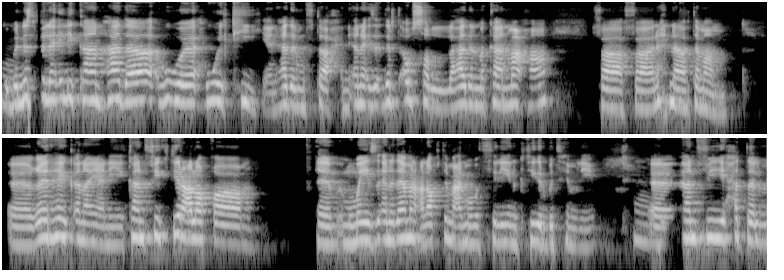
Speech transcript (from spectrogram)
وبالنسبة لي كان هذا هو هو ال key يعني هذا المفتاح اني أنا إذا قدرت أوصل لهذا المكان معها ف... فنحن تمام آه، غير هيك أنا يعني كان في كتير علاقة آه، مميزه أنا دائما علاقتي مع الممثلين كتير بتهمني. آه، كان في حتى من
